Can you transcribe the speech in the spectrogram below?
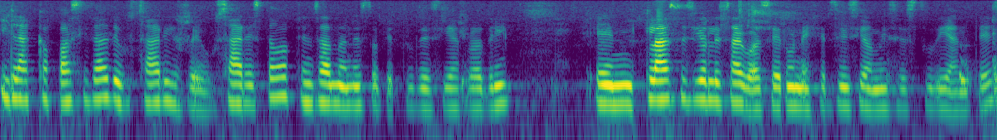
Y la capacidad de usar y reusar. Estaba pensando en esto que tú decías, Rodri. En clases yo les hago hacer un ejercicio a mis estudiantes.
